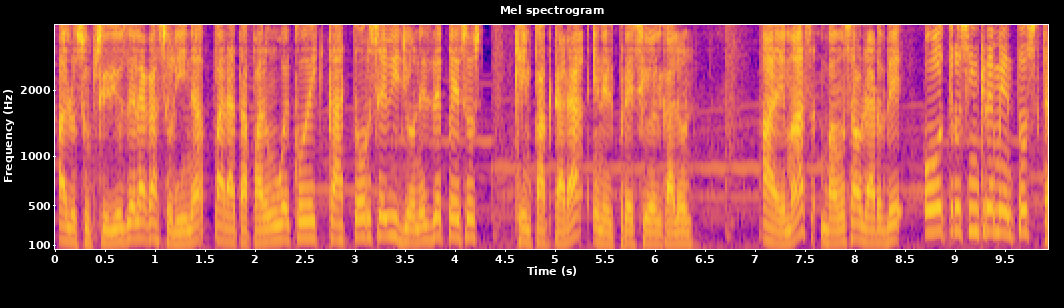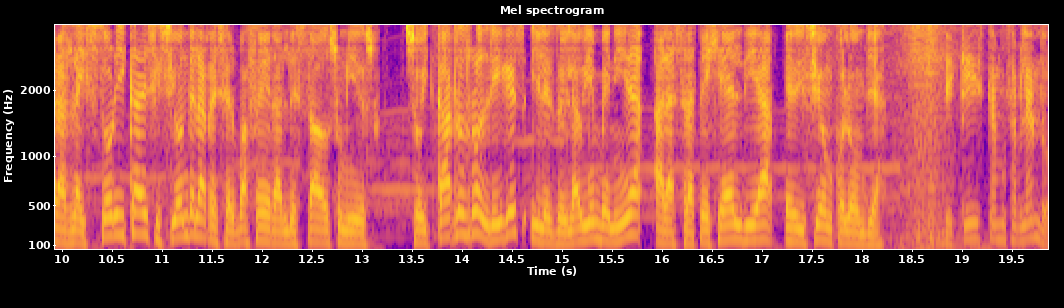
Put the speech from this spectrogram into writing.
a los subsidios de la gasolina para tapar un hueco de 14 billones de pesos que impactará en el precio del galón. Además, vamos a hablar de otros incrementos tras la histórica decisión de la Reserva Federal de Estados Unidos. Soy Carlos Rodríguez y les doy la bienvenida a la Estrategia del Día Edición Colombia. ¿De qué estamos hablando?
